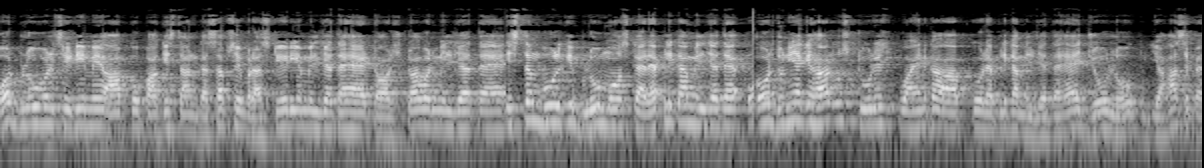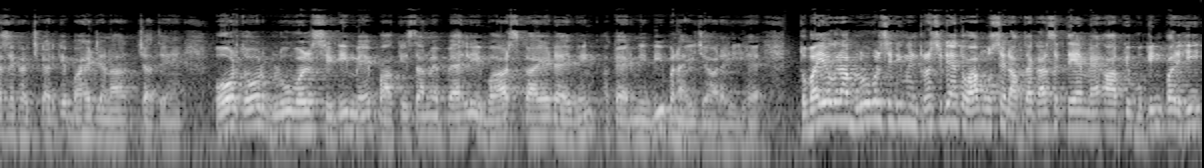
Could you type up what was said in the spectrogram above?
और ब्लू वर्ल्ड सिटी में आपको पाकिस्तान का सबसे बड़ा स्टेडियम मिल जाता है, टॉर्च टावर मिल जाता है, इस्तंबुल की ब्लू मॉस का रेप्लिका मिल जाता है और दुनिया के हर उस टूरिस्ट पॉइंट का आपको रेप्लिका मिल जाता है जो लोग यहाँ से पैसे खर्च करके बाहर जाना चाहते हैं। और तो और ब्लू वर्ल्ड सिटी में पाकिस्तान में पहली बार स्काई डाइविंग अकेडमी भी बनाई जा रही है। तो भाई, अगर आप ब्लू वर्ल्ड सिटी में इंटरेस्टेड हैं तो आप मुझसे रब्ता कर सकते हैं। मैं आपकी बुकिंग पर ही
